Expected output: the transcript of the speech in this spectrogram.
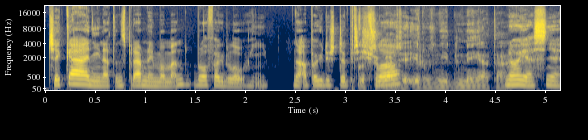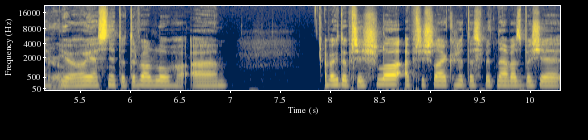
čekání na ten správný moment bylo fakt dlouhý. No a pak, když to Jako přišlo, třeba, že i různý dny a tak. no jasně, Jo. jo. jo, jasně, to trvalo dlouho. A, a pak to přišlo a přišla jakože ta zpětná vazba, že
